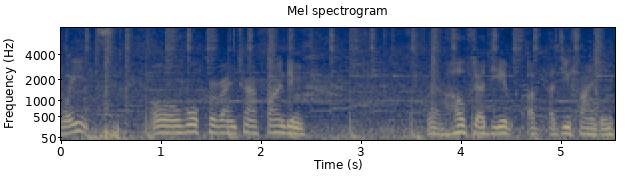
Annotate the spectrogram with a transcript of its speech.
wait or walk around try and find him? Yeah, hopefully I do I, I do find him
